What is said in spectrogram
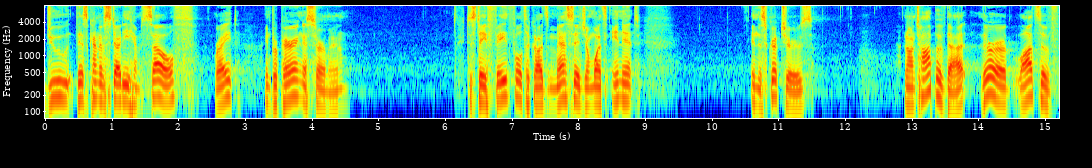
do this kind of study himself, right? In preparing a sermon, to stay faithful to God's message and what's in it in the scriptures. And on top of that, there are lots of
